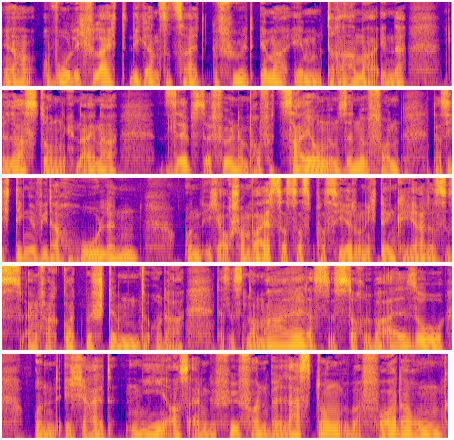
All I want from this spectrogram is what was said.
Ja, obwohl ich vielleicht die ganze Zeit gefühlt immer im Drama, in der Belastung, in einer selbsterfüllenden Prophezeiung im Sinne von, dass sich Dinge wiederholen und ich auch schon weiß, dass das passiert und ich denke, ja, das ist einfach Gott bestimmt oder das ist normal, das ist doch überall so und ich halt nie aus einem Gefühl von Belastung, Überforderung,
